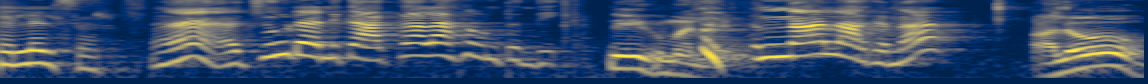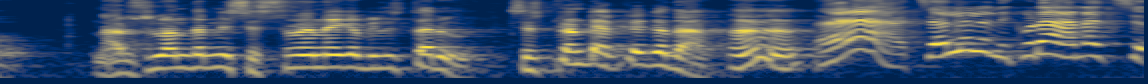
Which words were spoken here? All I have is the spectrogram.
చెల్లెలు సార్. ఆ, చూడడానికి అక్కలాగా ఉంటుంది. నీకు మళ్ళీ నాలాగనా? హలో నర్సులందరినీ సిస్టర్ అనేగా పిలుస్తారు. సిస్టర్ అంటే అక్కే కదా? ఆ? ఆ, చెల్లెలని కూడా అనొచ్చు.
